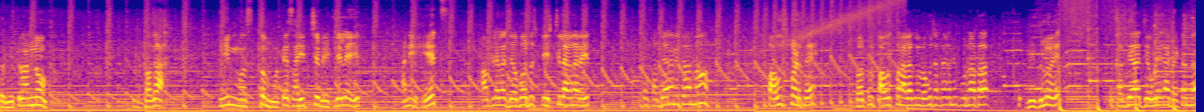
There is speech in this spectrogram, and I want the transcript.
तर मित्रांनो बघा तीन मस्त मोठ्या साईजचे भेटलेले आहेत. आणि हेच आपल्याला जबरदस्त टेस्टी लागणार आहेत. तर सध्या ना मित्रांनो पाऊस पडतोय. भरपूर पाऊस पण आला तुम्ही बघू शकता का? मी पूर्ण आता भिजलो आहे तर सध्या जेवढे काय भेटल ना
